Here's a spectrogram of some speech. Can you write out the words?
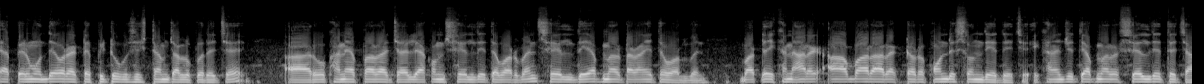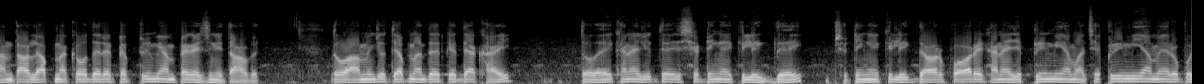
অ্যাপের মধ্যে ওরা একটা পিটুপি সিস্টেম চালু করেছে। আর ওখানে আপনারা চাইলে এখন সেল দিতে পারবেন। সেল দিয়ে আপনারা টাকা নিতে পারবেন। বাট এখানে আর, আবার আর একটা ওরা কন্ডিশন দিয়ে দিয়েছে। এখানে যদি আপনারা সেল দিতে চান, তাহলে আপনাকে ওদের একটা প্রিমিয়াম প্যাকেজ নিতে হবে। তো আমি যদি আপনাদেরকে দেখাই, তো এখানে যদি সেটিংয়ে ক্লিক দেই সেটিংয়ে ক্লিক দেওয়ার পর এখানে যে প্রিমিয়াম আছে প্রিমিয়ামের ওপর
